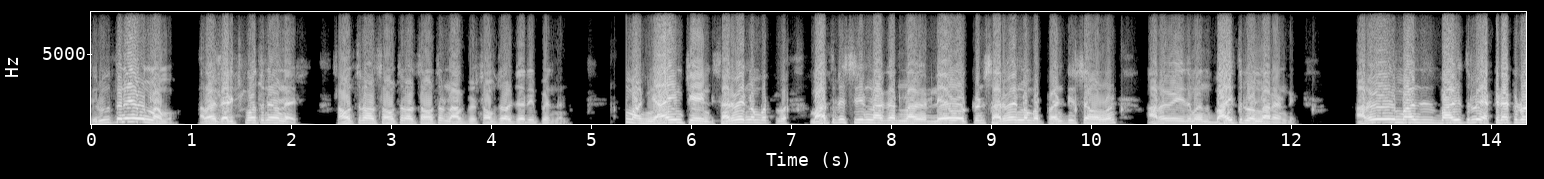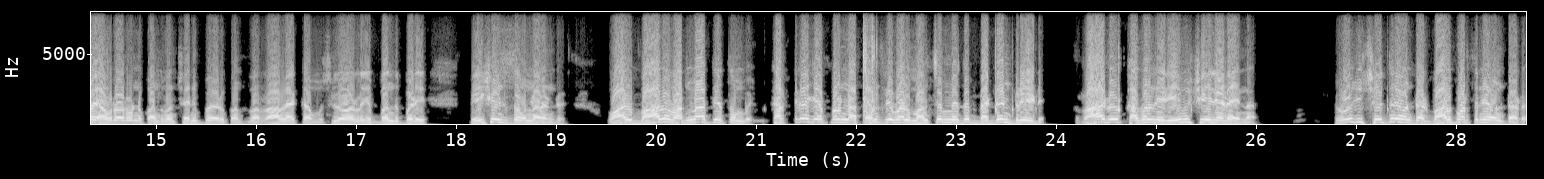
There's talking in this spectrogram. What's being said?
తిరుగుతూనే ఉన్నాము. అలా గడిచిపోతూనే ఉన్నాయి. సంవత్సరాలు సంవత్సరాలు సంవత్సరాలు నలభై సంవత్సరాలు జరిగిపోయిందండి. మాకు న్యాయం చేయండి. Survey number Matrusri Nagar layout survey number twenty సెవెన్లో అరవై ఐదు మంది బాధితులు ఉన్నారండి. అరవై ఐదు మంది బాధితులు ఎక్కడెక్కడో ఎవరెవరు కొంతమంది చనిపోయారు కొంతమంది రాలేక ముసలి వాళ్ళు ఇబ్బంది పడి పేషెంట్స్తో ఉన్నారండి. వాళ్ళు బాధ వర్ణాతీతం. కరెక్ట్గా చెప్పాలి నా తండ్రి వాళ్ళ మంచం మీద బెడ్ అండ్ రీడ్ రాడు కదలలేడు ఏమీ చేయలేడు ఆయన. రోజు చేతూనే ఉంటాడు బాధపడుతూనే ఉంటాడు.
